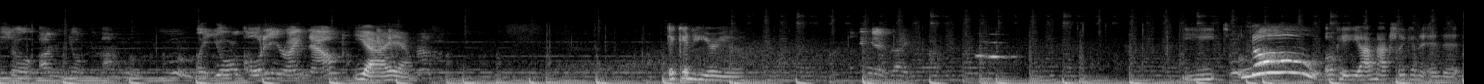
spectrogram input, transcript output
So um, you're um, wait, you're recording right now? Yeah, I am. It can hear you. Yeet. No! Okay, yeah, I'm actually gonna end it.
